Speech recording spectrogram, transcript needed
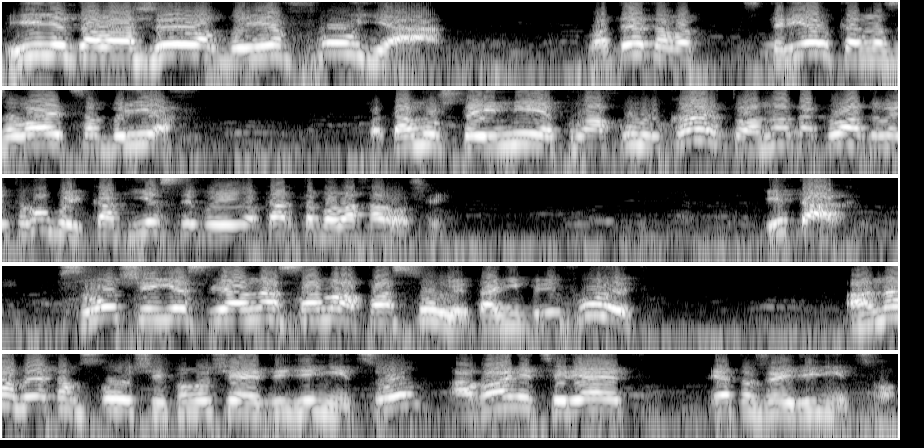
Или доложила блефуя. Вот эта вот стрелка называется блеф. Потому что, имея плохую карту, она докладывает рубль, как если бы ее карта была хорошей. Итак, в случае, если она сама пасует, а не блефует, она в этом случае получает единицу, а Ваня теряет эту же единицу.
